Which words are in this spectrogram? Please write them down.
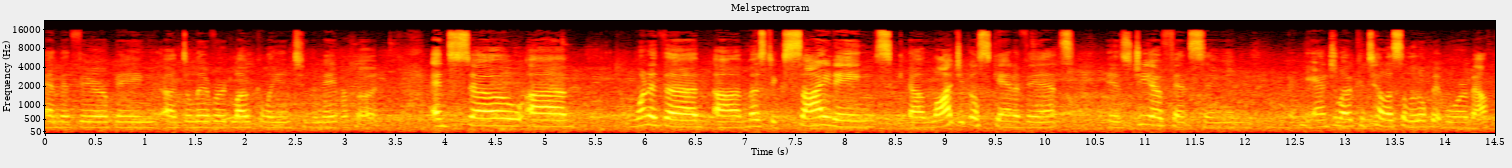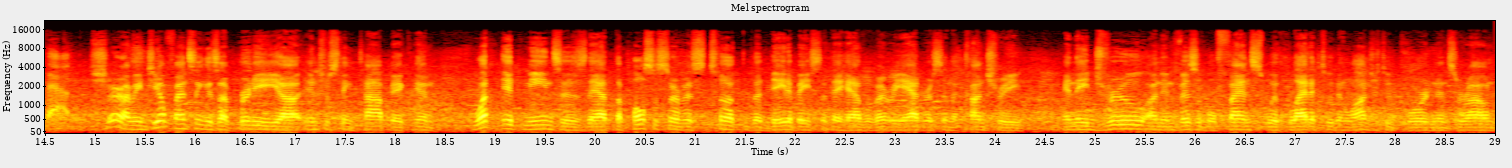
and that they're being uh, delivered locally into the neighborhood. And so um, one of the uh, most exciting uh, logical scan events is geofencing. And Angelo could tell us a little bit more about that. Sure. I mean, geofencing is a pretty uh, interesting topic. And what it means is that the Postal Service took the database that they have of every address in the country and they drew an invisible fence with latitude and longitude coordinates around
